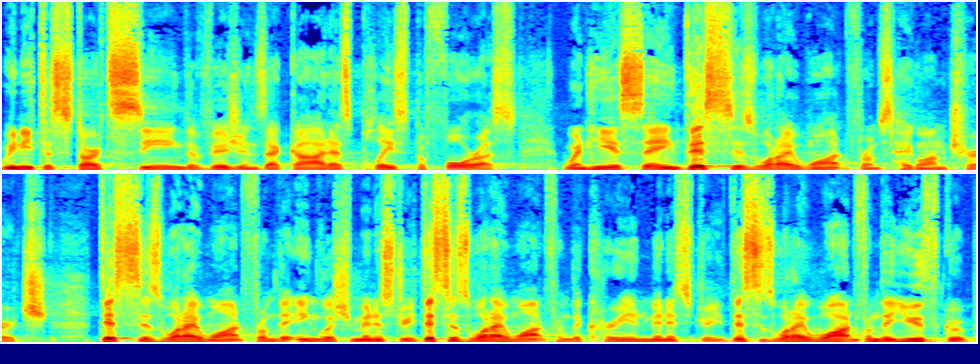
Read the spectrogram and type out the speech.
We need to start seeing the visions that God has placed before us when He is saying, This is what I want from Saegwang Church. This is what I want from the English ministry. This is what I want from the Korean ministry. This is what I want from the youth group.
